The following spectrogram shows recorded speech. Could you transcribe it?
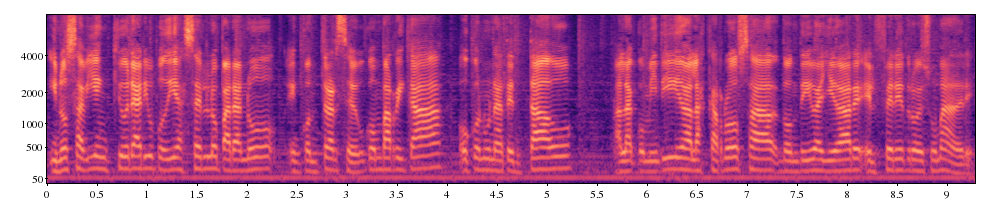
y no sabía en qué horario podía hacerlo para no encontrarse o con barricada o con un atentado a la comitiva, a las carrozas donde iba a llevar el féretro de su madre.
